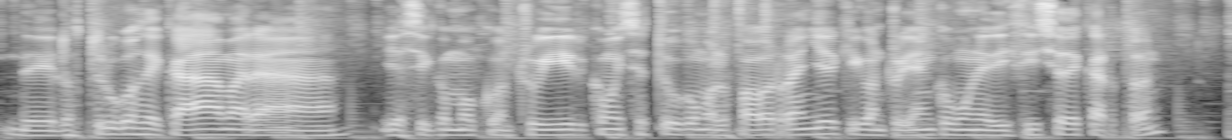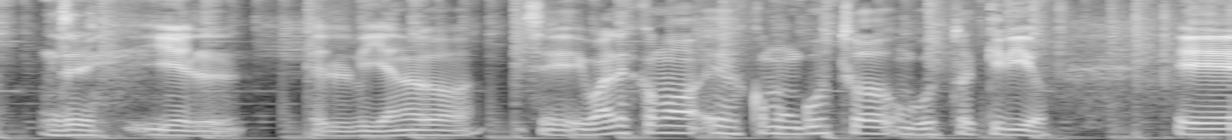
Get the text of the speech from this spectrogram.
de los trucos de cámara y así como construir, como dices tú, como los Power Rangers que construían como un edificio de cartón Sí. y el, el villano lo- sí, igual es como, es como un gusto, un gusto adquirido. Eh,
